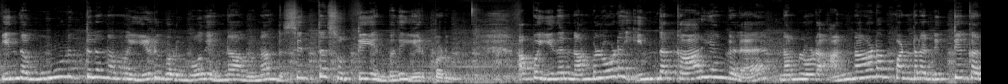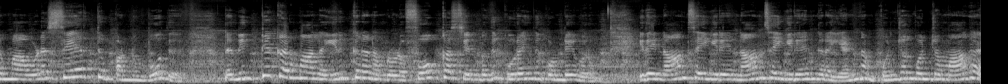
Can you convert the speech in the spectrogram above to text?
இந்த மூணுத்துல நம்ம ஈடுபடும் போது என்ன ஆகும்னா அந்த சித்த சுத்தி என்பது ஏற்படும். அப்போ இதை நம்மளோட இந்த காரியங்களை நம்மளோட அன்னாடம் பண்ற நித்திய கர்மாவோட சேர்த்து பண்ணும்போது இந்த நித்திய கர்மாவில் இருக்கிற நம்மளோட ஃபோக்கஸ் என்பது குறைந்து கொண்டே வரும். இதை நான் செய்கிறேன் நான் செய்கிறேங்கிற எண்ணம் கொஞ்சம் கொஞ்சமாக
